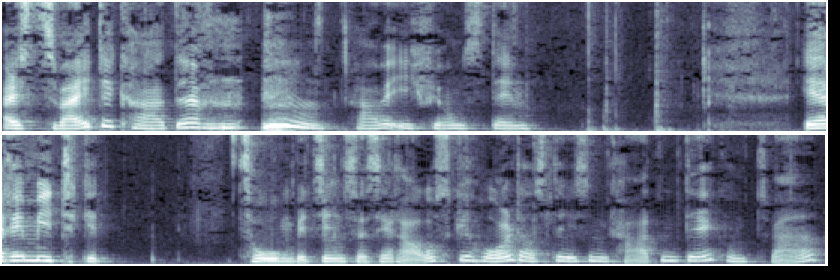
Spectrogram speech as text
Als zweite Karte habe ich für uns den Eremit gezogen bzw. rausgeholt aus diesem Kartendeck und zwar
